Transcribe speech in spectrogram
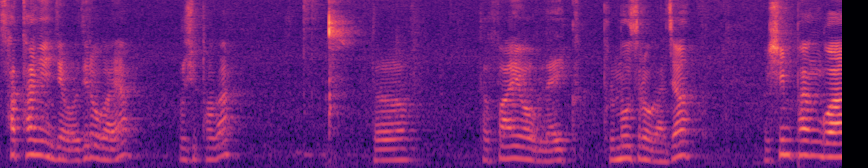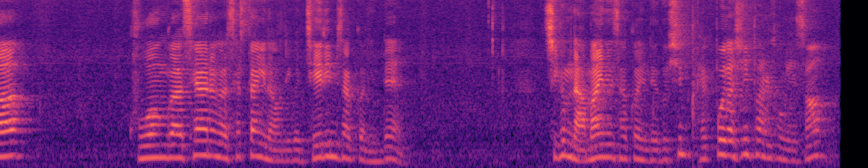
사탄이 이제 어디로 가요? 루시퍼가? The, the fire of lake. 불못으로 가죠. 심판과 구원과 새하늘과 새 땅이 나오는 이건 재림 사건인데 지금 남아있는 사건인데 그 심, 백보다 심판을 통해서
